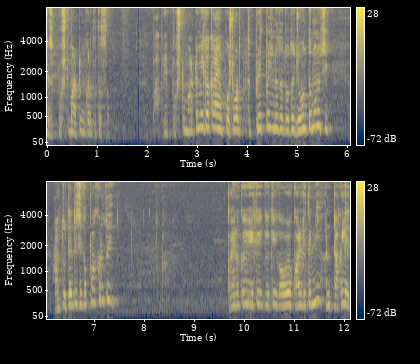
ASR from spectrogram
जसं पोस्टमार्टम करतं तसं. बापरे! पोस्टमार्टम आहे का काय? पोस्टमार्टम प्रेत पाहिजे नव्हतं तो तर जिवंत माणूस आहे. आणि तो त्यांच्याशी गप्पा करतोय. काही ना काही एक एक एक एक अवयव काढले त्यांनी आणि टाकले.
